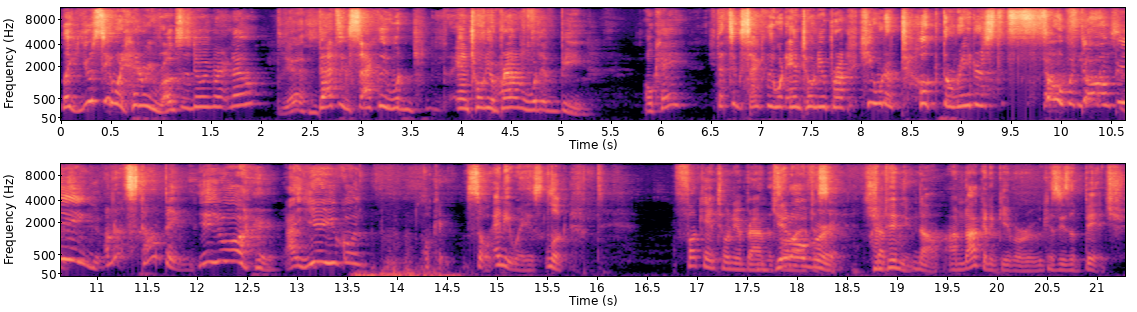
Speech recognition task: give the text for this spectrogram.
Like you see what Henry Ruggs is doing right now? Yes. That's exactly what Antonio Brown would have been. Okay? That's exactly what Antonio Brown. He would have took the Raiders to so many stomping. places. I'm not stomping. Yeah, you are. I hear you going. Okay. So, anyways, look. Fuck Antonio Brown. That's Get all I have to over it. Shut- Continue. No, I'm not going to give over because he's a bitch.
